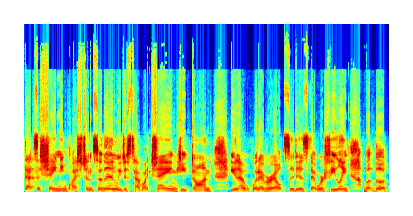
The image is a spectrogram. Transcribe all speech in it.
that's a shaming question. So then we just have like shame heaped on, you know, whatever else it is that we're feeling. But the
